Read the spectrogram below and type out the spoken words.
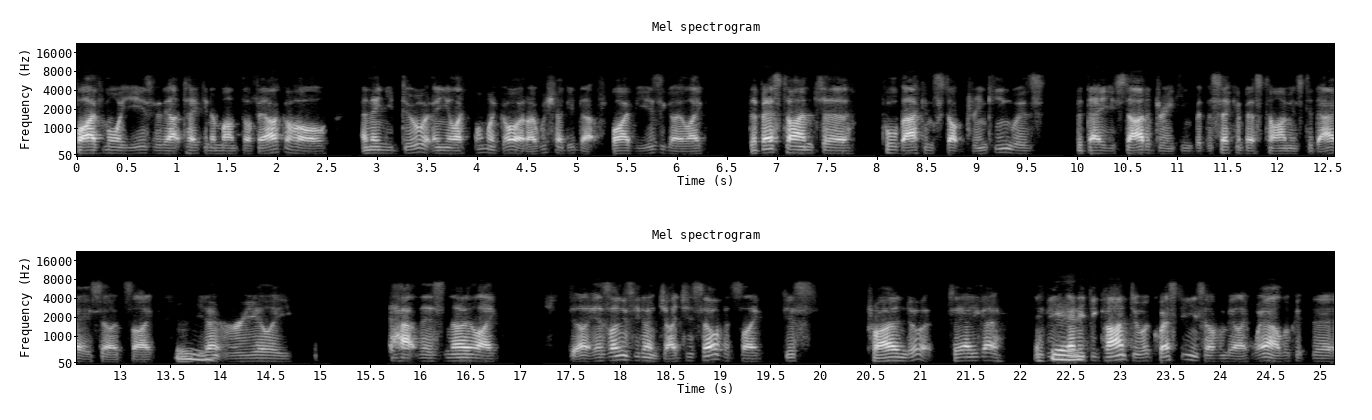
five more years without taking a month off alcohol and then you do it and you're like, oh my God, I wish I did that five years ago. Like the best time to pull back and stop drinking was the day you started drinking, but the second best time is today. So it's like mm. you don't really have. There's no like, as long as you don't judge yourself, it's like just try and do it. See how you go. If you, yeah. And if you can't do it, question yourself and be like, wow, look at the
